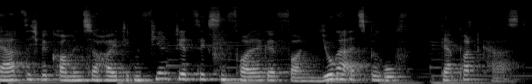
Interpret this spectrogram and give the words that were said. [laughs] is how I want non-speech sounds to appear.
Herzlich willkommen zur heutigen 44. Folge von Yoga als Beruf, der Podcast.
